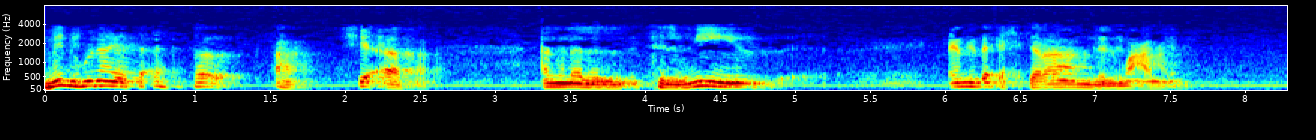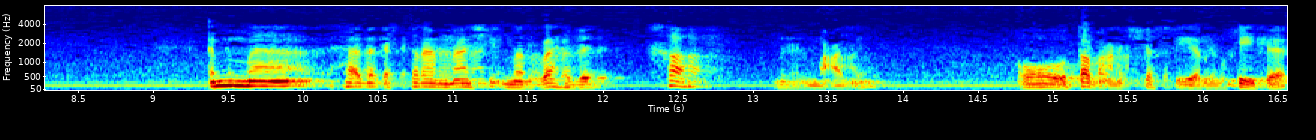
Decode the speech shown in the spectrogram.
من هنا يتأثر آه شيء آخر أن التلميذ عنده احترام للمعلم. أما هذا الاحترام ناشئ من رهبة خاف من المعلم. وطبعا الشخصية المخيفة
